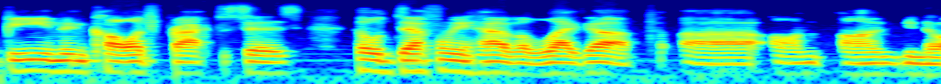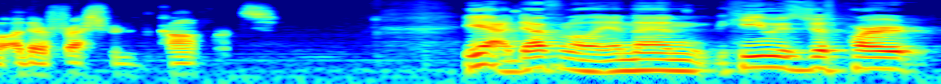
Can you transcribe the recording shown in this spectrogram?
being in college practices. He'll definitely have a leg up uh, on on you know other freshmen in the conference. Yeah, definitely. And then he was just part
